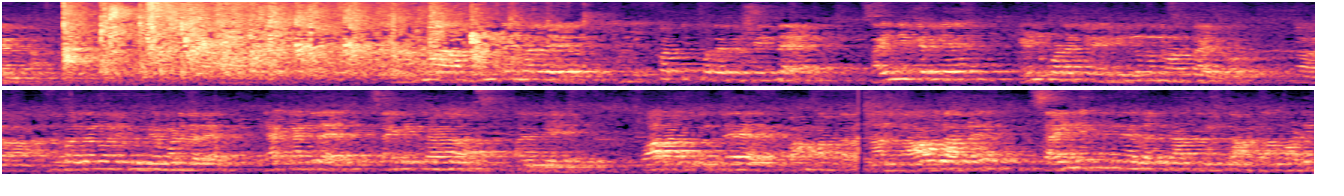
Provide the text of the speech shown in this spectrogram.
ಅಂತ ನಮ್ಮ ನಮ್ಮ ಟೈಮಲ್ಲಿ ಒಂದು ಇಪ್ಪತ್ತು ಇಪ್ಪತ್ತೈದು ವರ್ಷ ಹಿಂದೆ ಸೈನಿಕರಿಗೆ ಹಿಂದೂ ಮುಂದೆ ನೋಡ್ತಾ ಇದ್ರು. ಅದ್ರ ಬಗ್ಗೆ ಇವ್ರು ವಿಡಿಯೋ ಮಾಡಿದ್ದಾರೆ. ಯಾಕಂದ್ರೆ ಸೈನಿಕ ಅಲ್ಲಿ ವಾರ ಆಗ್ತಂತೆ ಬಾಂಬ್ ಮಾಡ್ತಾರೆ. ನಾನು ನಾವಾದ್ರೆ ಸೈನಿಕನೇ ಲಗ್ನ ಅಂತ ಆಟ ಮಾಡಿ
